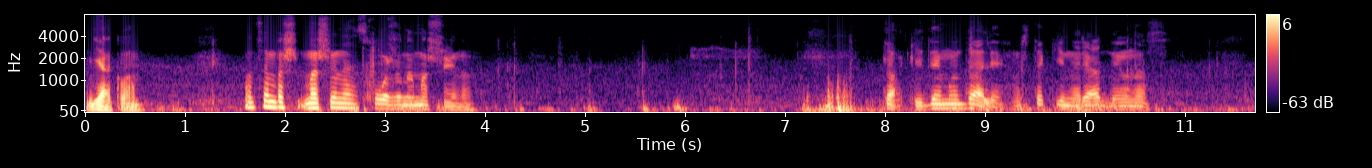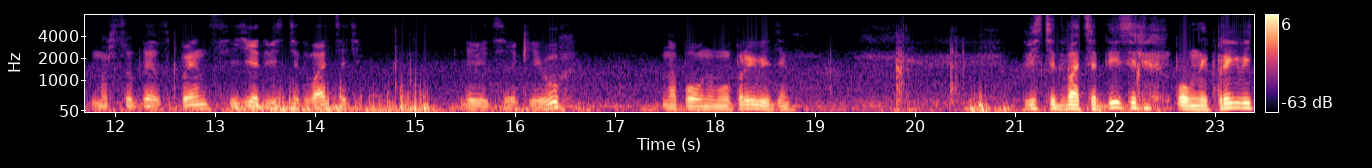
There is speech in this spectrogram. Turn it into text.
Дякую вам. Оце маш- машина схожа на машину. Так, йдемо далі. Ось такий нарядний у нас Mercedes-Benz E220. Дивіться, який ух. На повному привіді. 220 дизель, повний привід.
